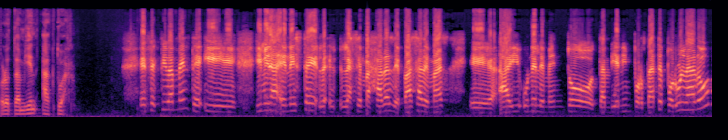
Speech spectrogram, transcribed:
pero también actuar. Efectivamente, y, y, mira, en este, las embajadas de paz, además, eh, hay un elemento también importante. Por un lado,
